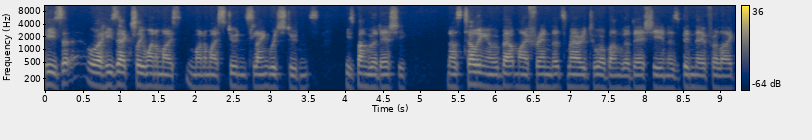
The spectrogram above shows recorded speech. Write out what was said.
he's uh, well, he's actually one of my one of my students, language students. He's Bangladeshi, and I was telling him about my friend that's married to a Bangladeshi and has been there for like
